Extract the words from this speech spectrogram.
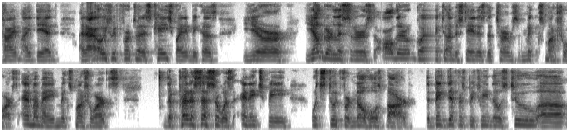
time I did. And I always refer to it as cage fighting because your younger listeners, all they're going to understand is the terms mixed martial arts, MMA, mixed martial arts. The predecessor was NHB, which stood for no holds barred. The big difference between those two uh,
